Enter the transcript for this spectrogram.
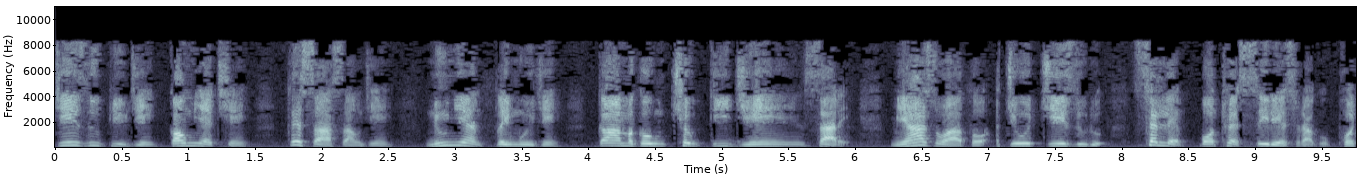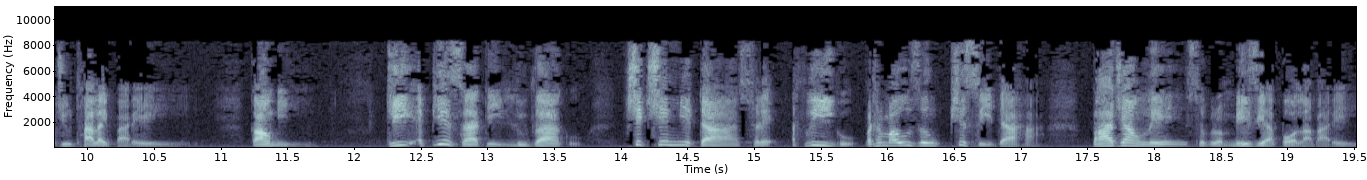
ကျေးဇူးပြုခြင်းကောင်းမြတ်ခြင်းသစ္စာဆောင်ခြင်း နူးညံ့သိမ်မွေ့ခြင်းကာမဂုဏ်ချုပ်တီးခြင်းစတဲ့များစွာသောအကျိုးကျေးဇူးတို့ဆက်လက်ပေါ်ထွက်စေတယ်ဆိုတာကိုဖော်ကျူးထားလိုက်ပါတယ်။ကောင်းပြီ။ဒီအပြစ်ဇာတိလူသားကိုချစ်ချင်းမေတ္တာဆိုတဲ့အသီးကိုပထမဦးဆုံးဖြစ်စေတာဟာဘာကြောင့်လဲဆိုပြီးတော့မေးစရာပေါ်လာပါတယ်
